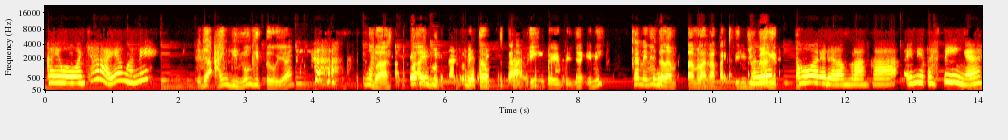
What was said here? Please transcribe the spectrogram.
Kayak wawancara ya, Maneh? Tidak, Aing bingung gitu ya. Itu mau bahas apa? Aing belum cerita, sekali gitu intinya. Ini kan ini Cerita. dalam dalam rangka testing juga Eh. gitu. Oh ya dalam rangka ini testing ya.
